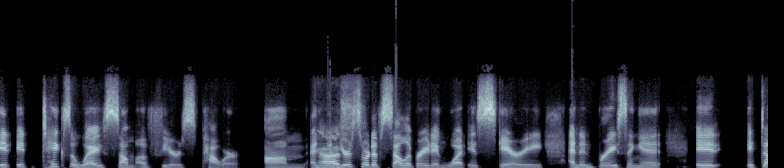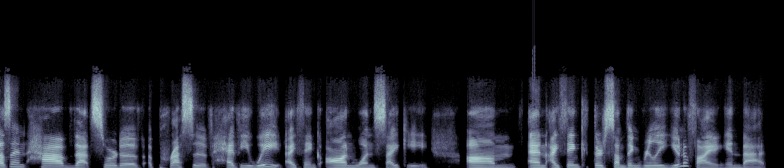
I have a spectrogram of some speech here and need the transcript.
it it takes away some of fear's power. Um and when you're sort of celebrating what is scary and embracing it it it doesn't have that sort of oppressive heavy weight i think on one psyche. Um and i think there's something really unifying in that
